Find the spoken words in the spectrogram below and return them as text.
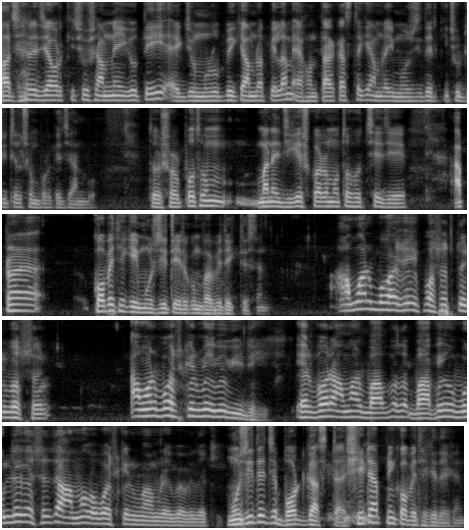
বাজারে যাওয়ার কিছু সামনে এগোতেই একজন মুরব্বীকে আমরা পেলাম। এখন তার কাছ থেকে আমরা এই মসজিদের কিছু ডিটেল সম্পর্কে জানব। তো সর্বপ্রথম মানে জিজ্ঞেস করার মতো হচ্ছে যে, আপনারা কবে থেকে এই মসজিদটা এরকমভাবে দেখতেছেন? আমার বয়স এই পঁচাত্তর বছর। আমার বয়স্কের মেয়ে এইভাবেই দেখি। এরপর আমার বাবা বাপেও বললে গেছে যে আমাকে বয়স্কের মেয়ে আমরা এইভাবে দেখি। মসজিদের যে বট গাছটা সেটা আপনি কবে থেকে দেখেন?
